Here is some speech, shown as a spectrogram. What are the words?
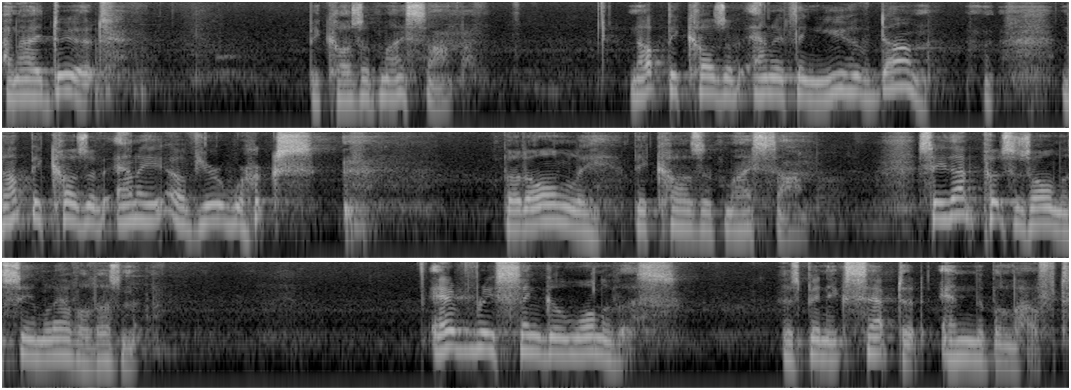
And I do it because of my son. Not because of anything you have done, not because of any of your works, but only because of my son. See, that puts us all on the same level, doesn't it? Every single one of us has been accepted in the beloved.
